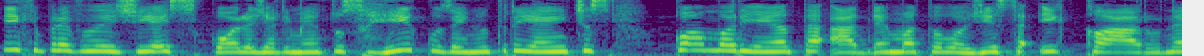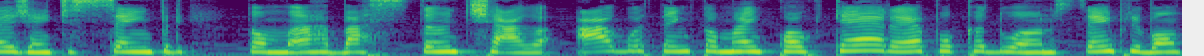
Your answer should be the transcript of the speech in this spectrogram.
e que privilegia a escolha de alimentos ricos em nutrientes, como orienta a dermatologista e claro, né, gente, sempre tomar bastante água. Água tem que tomar em qualquer época do ano, sempre bom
